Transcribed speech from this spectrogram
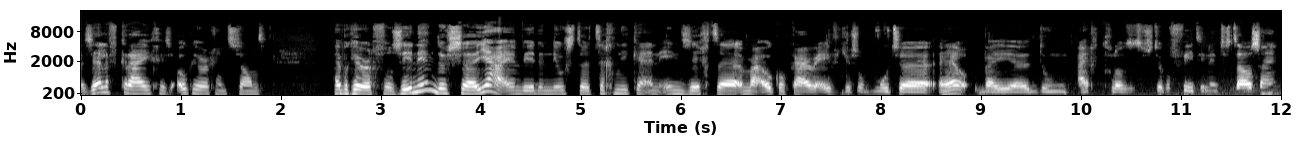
zelf krijgen. Is ook heel erg interessant. Heb ik heel erg veel zin in. Dus ja, en weer de nieuwste technieken en inzichten. Maar ook elkaar weer eventjes ontmoeten. Hè? Wij doen eigenlijk geloof ik dat we een stuk of 14 in totaal zijn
